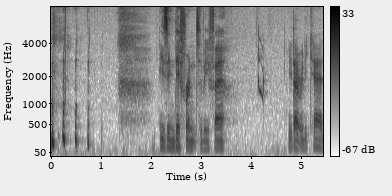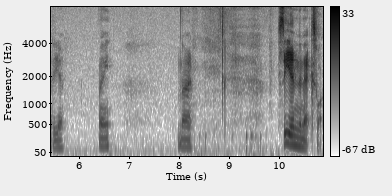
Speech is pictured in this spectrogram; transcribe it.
He's indifferent, to be fair. You don't really care, do you? Me? No. See you in the next one.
